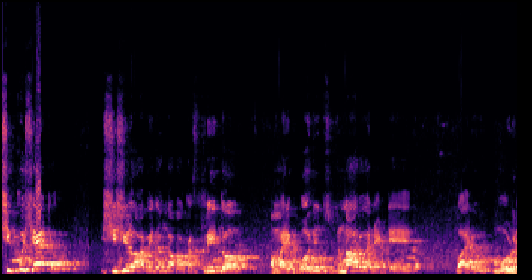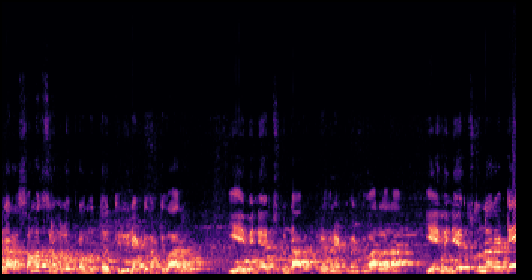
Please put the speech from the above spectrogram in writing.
సిగ్గుచేటు శిష్యులు ఆ విధంగా ఒక స్త్రీతో మరి బోధించుకున్నారు అని అంటే వారు మూడున్నర సంవత్సరములు ప్రభుత్వం తిరిగినటువంటి వారు ఏమి నేర్చుకున్నారు తిరిగినటువంటి వాళ్ళరా ఏమి నేర్చుకున్నారంటే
